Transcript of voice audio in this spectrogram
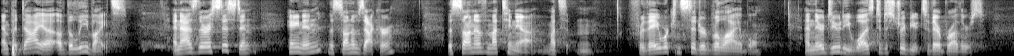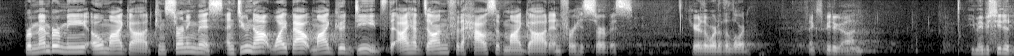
and Pedaiah of the Levites. And as their assistant, Hanan, the son of Zaccur, the son of Mattaniah, mm, for they were considered reliable, and their duty was to distribute to their brothers. Remember me, O my God, concerning this, and do not wipe out my good deeds that I have done for the house of my God and for his service. Hear the word of the Lord. Thanks be to God. You may be seated.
